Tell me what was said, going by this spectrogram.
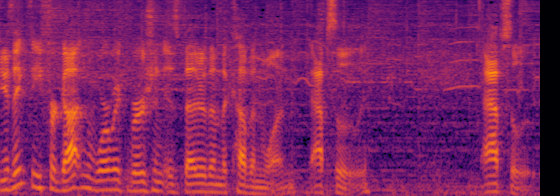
Do you think the Forgotten Warwick version is better than the Coven one? Absolutely. Absolutely.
